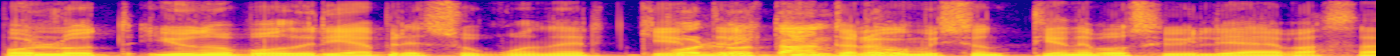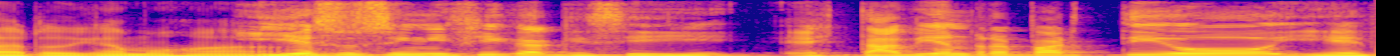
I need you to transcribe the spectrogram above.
Por lo, y uno podría presuponer que Por lo tres quintos de la tanto- comisión tiene posibilidad de pasar, digamos, a. Y eso significa que si está bien repartido y es,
